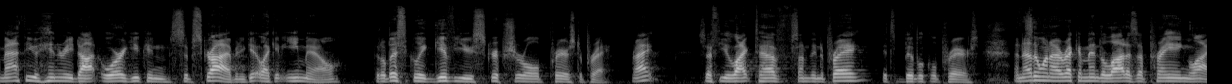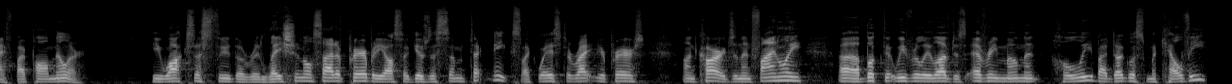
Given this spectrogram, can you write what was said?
MatthewHenry.org, you can subscribe and you get like an email that'll basically give you scriptural prayers to pray, right? So if you like to have something to pray, it's biblical prayers. Another one I recommend a lot is A Praying Life by Paul Miller. He walks us through the relational side of prayer, but he also gives us some techniques, like ways to write your prayers on cards. And then finally, a book that we've really loved is Every Moment Holy by Douglas McKelvey.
